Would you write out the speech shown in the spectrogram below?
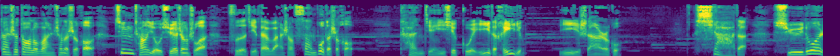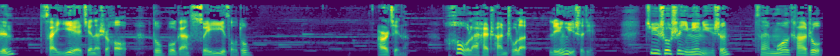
但是到了晚上的时候，经常有学生说自己在晚上散步的时候。看见一些诡异的黑影一闪而过，吓得许多人在夜间的时候都不敢随意走动。而且呢，后来还传出了灵异事件，据说是一名女生在摩卡住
